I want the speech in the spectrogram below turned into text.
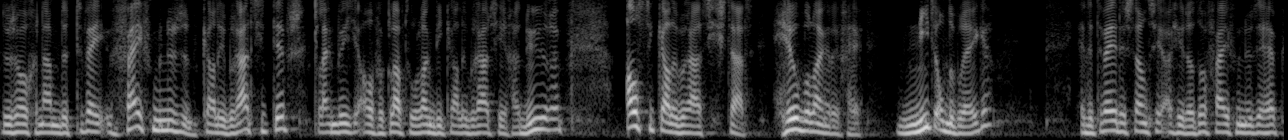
de zogenaamde twee 5 minuten calibratietips. Klein beetje al verklapt hoe lang die calibratie gaat duren. Als die calibratie staat, heel belangrijk, niet onderbreken. En de tweede instantie, als je dat toch vijf minuten hebt,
